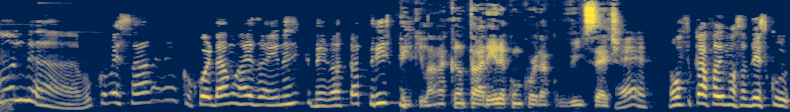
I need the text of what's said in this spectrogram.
Olha, vou começar né, a concordar mais aí, né? que O negócio tá triste. Tem que ir lá na cantareira concordar com o 27. É, vamos ficar fazendo nossa discu...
